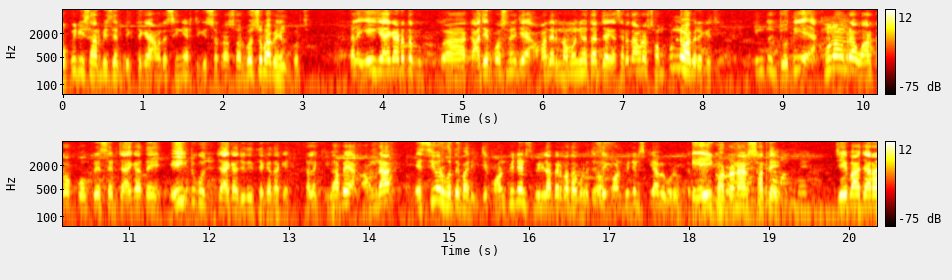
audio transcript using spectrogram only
ওপিডি সার্ভিসের দিক থেকে আমাদের সিনিয়র চিকিৎসকরা সর্বোচ্চভাবে হেল্প করছে। তাহলে এই জায়গাটা তো কাজের প্রশ্নে যে আমাদের নমনীয়তার জায়গা, সেটা তো আমরা সম্পূর্ণভাবে রেখেছি। কিন্তু যদি এখনও আমরা ওয়ার্ক অফ প্রোগ্রেসের জায়গাতে এইটুকু জায়গা যদি থেকে থাকে, তাহলে কীভাবে আমরা এসিওর হতে পারি যে কনফিডেন্স বিল্ড আপের কথা বলেছে? সেই কনফিডেন্স কীভাবে গড়ে উঠতে এই ঘটনার সাথে যে বা যারা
